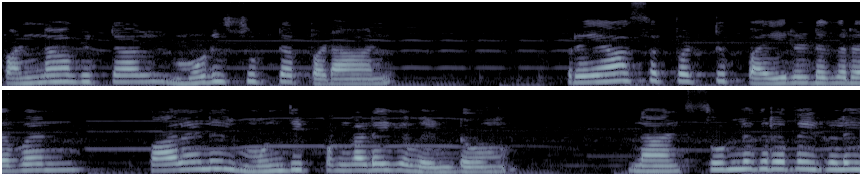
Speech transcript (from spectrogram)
பண்ணாவிட்டால் முடிசூட்டப்படான். பிரயாசப்பட்டு பயிரிடுகிறவன் பலனில் முந்தி பங்கடைய வேண்டும். நான் சொல்லுகிறவைகளை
